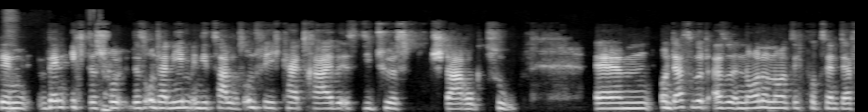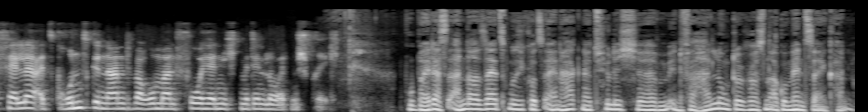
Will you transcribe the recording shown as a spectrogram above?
Denn wenn ich das, das Unternehmen in die Zahlungsunfähigkeit treibe, ist die Tür Staruk zu. Ähm, und das wird also in 99 Prozent der Fälle als Grund genannt, warum man vorher nicht mit den Leuten spricht. Wobei das andererseits, muss ich kurz einhaken, natürlich ähm, in Verhandlungen durchaus ein Argument sein kann.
